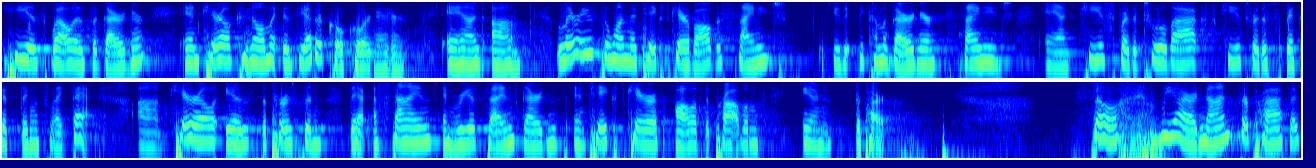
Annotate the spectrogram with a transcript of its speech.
he as well as a gardener. And Carol Kanoma is the other co-coordinator. And um, Larry is the one that takes care of all the signage. If you become a gardener, signage and keys for the toolbox, keys for the spigot, things like that. Um, Carol is the person that assigns and reassigns gardens and takes care of all of the problems in the park. So we are a non-for-profit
